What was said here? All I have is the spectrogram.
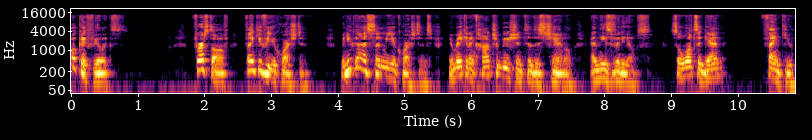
Okay, Felix. First off, thank you for your question. When you guys send me your questions, you're making a contribution to this channel and these videos. So once again, thank you.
